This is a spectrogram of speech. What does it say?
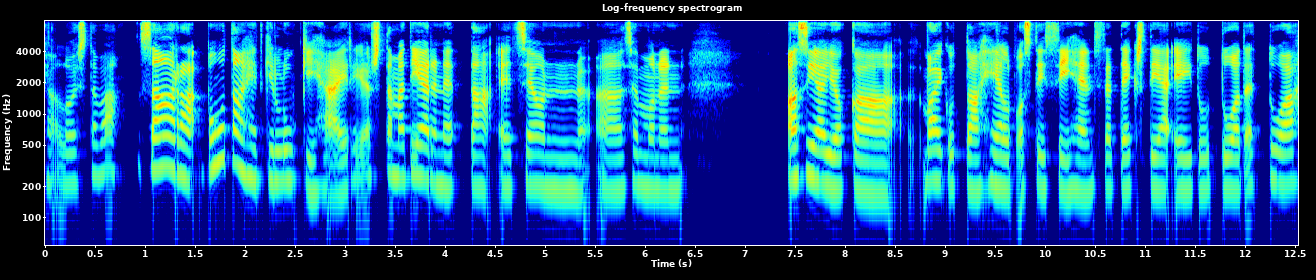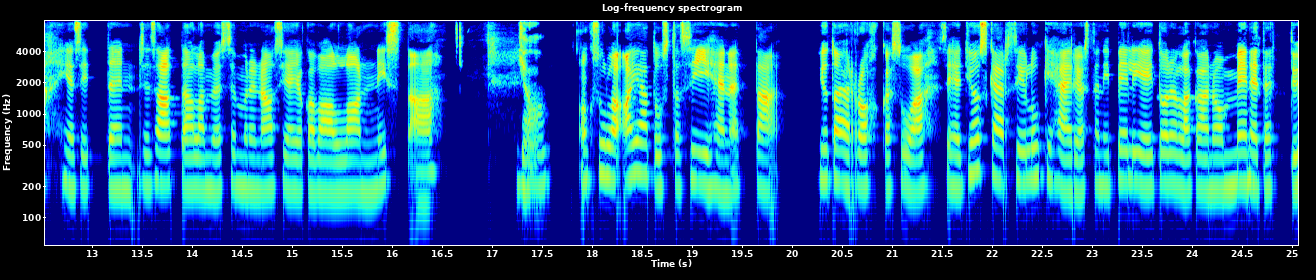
Ihan loistavaa. Saara, puhutaan hetki lukihäiriöstä. Mä tiedän, että, että se on äh, semmoinen asia, joka vaikuttaa helposti siihen, että sitä tekstiä ei tule tuotettua, ja sitten se saattaa olla myös semmoinen asia, joka vaan lannistaa. Joo. Onko sulla ajatusta siihen, että jotain rohkaisua siihen, että jos kärsii lukihäiriöstä, niin peli ei todellakaan ole menetetty,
